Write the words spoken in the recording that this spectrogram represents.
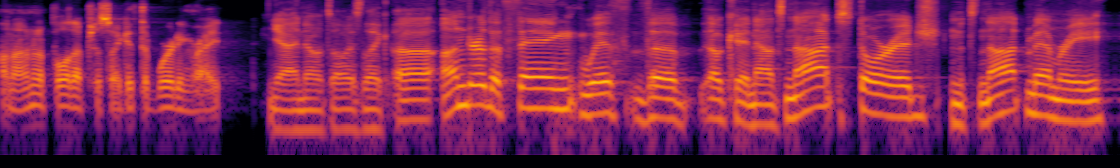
hold on, I'm going to pull it up just so I get the wording right. Yeah, I know. It's always like uh, under the thing with the. Okay, now it's not storage and it's not memory.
